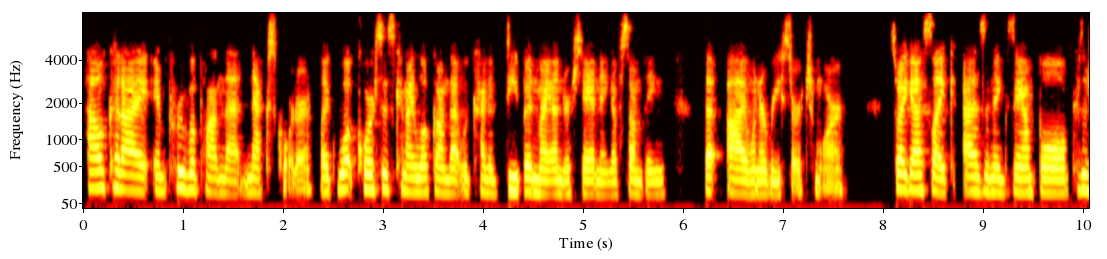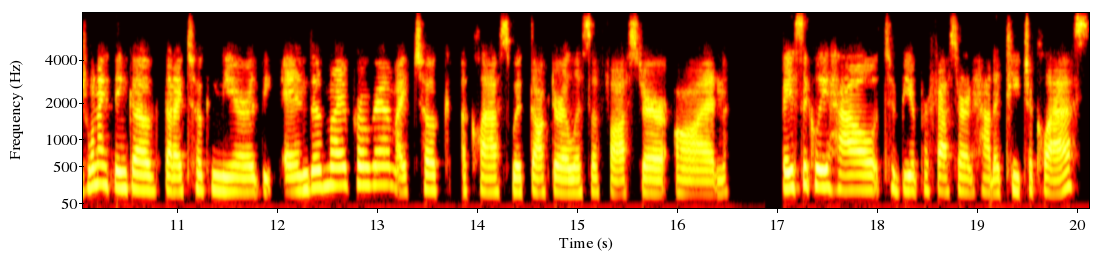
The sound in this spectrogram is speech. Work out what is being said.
how could I improve upon that next quarter? Like, what courses can I look on that would kind of deepen my understanding of something that I want to research more? So, I guess, like, as an example, because there's one I think of that I took near the end of my program, I took a class with Dr. Alyssa Foster on basically how to be a professor and how to teach a class.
